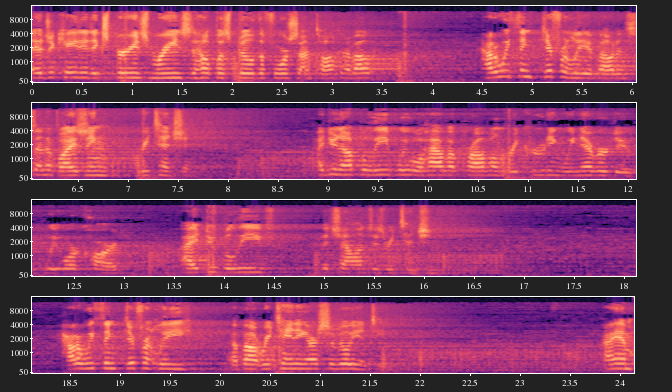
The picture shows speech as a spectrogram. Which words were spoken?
educated, experienced Marines to help us build the force I'm talking about. How do we think differently about incentivizing retention? I do not believe we will have a problem recruiting. We never do. We work hard. I do believe the challenge is retention. How do we think differently about retaining our civilian team? I am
